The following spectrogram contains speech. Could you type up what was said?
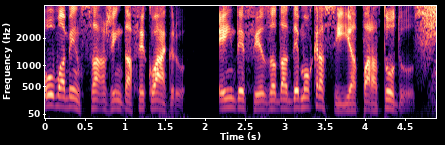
Uma mensagem da FECOAGRO, em defesa da democracia para todos.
